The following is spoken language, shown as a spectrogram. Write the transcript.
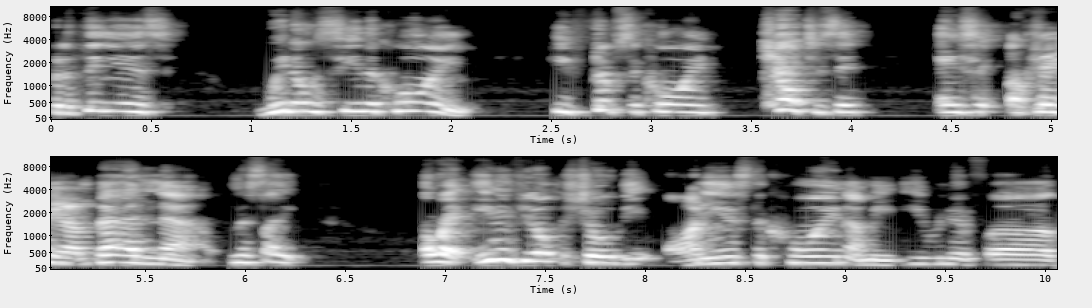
But the thing is, we don't see the coin. He flips the coin, catches it, and he's like, okay, I'm bad now. And it's like, all right, even if you don't show the audience the coin, I mean, even if uh,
